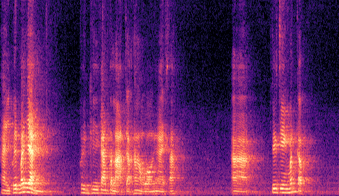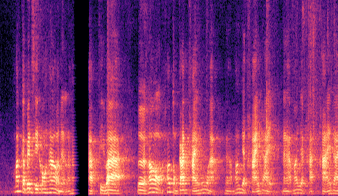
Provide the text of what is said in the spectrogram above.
ให้พื่อนมาแย่งพื้นที่การตลาดจากห้างว่าง่ายๆซะอ่า จริง ๆ มันกับมันกับเป็นสีของเฮาเนี่ยนะครับที่ว่าเออเฮาเฮาต้องการขายงัวนะครับเฮาอยากขายได้นะครับเฮาอยากขายได้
